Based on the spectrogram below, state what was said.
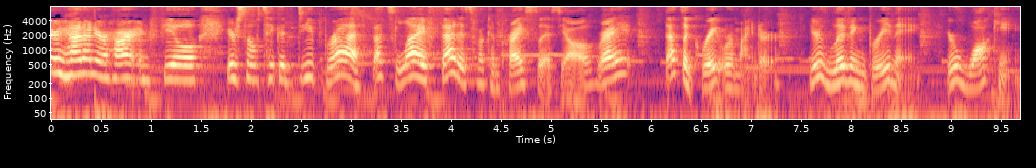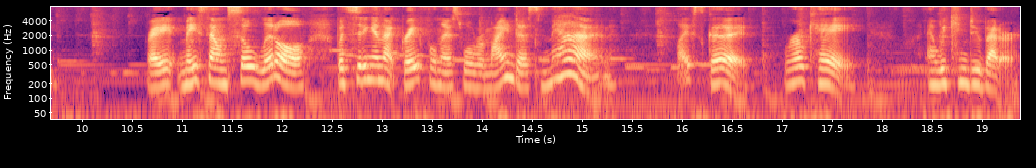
your hand on your heart and feel yourself take a deep breath. That's life. That is fucking priceless, y'all, right? That's a great reminder. You're living, breathing, you're walking, right? May sound so little, but sitting in that gratefulness will remind us man, life's good. We're okay. And we can do better.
